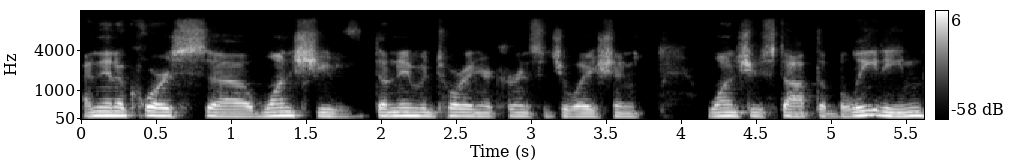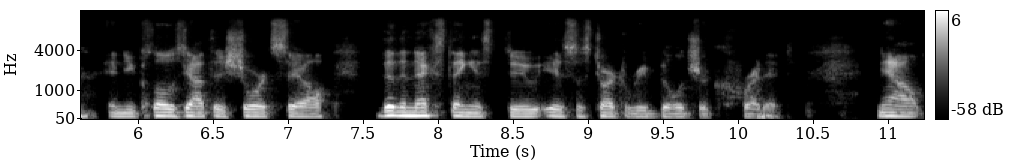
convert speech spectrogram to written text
And then, of course, uh, once you've done an inventory in your current situation, once you stop the bleeding and you closed out this short sale, then the next thing is to do is to start to rebuild your credit. Now,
